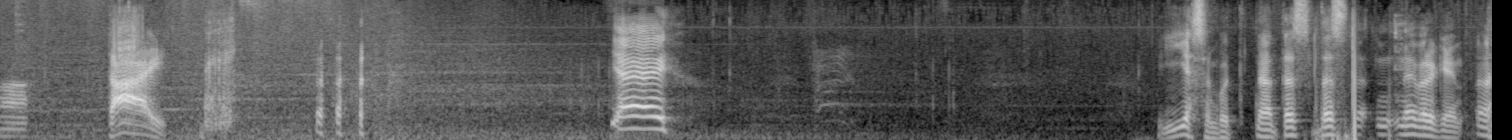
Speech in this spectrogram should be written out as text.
Ah. Die! Yay! Yes, but now this, this, never again. Uh.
